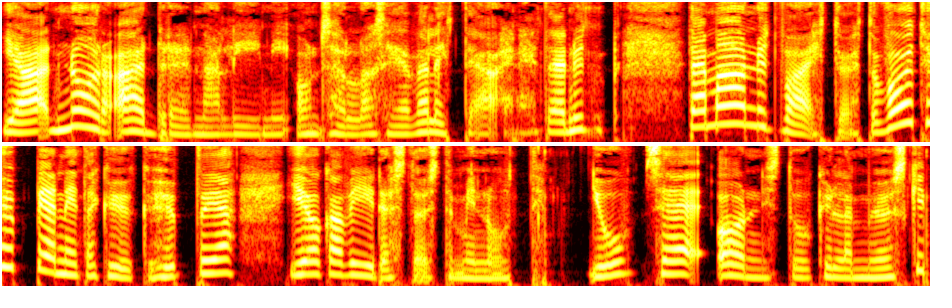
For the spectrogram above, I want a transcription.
ja noradrenaliini on sellaisia välittäjäaineita. Ja nyt, tämä on nyt vaihtoehto. Voit hyppiä niitä kyykkyhyppyjä joka 15 minuutti. Juu, se onnistuu kyllä myöskin.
